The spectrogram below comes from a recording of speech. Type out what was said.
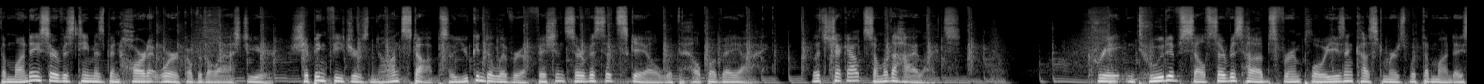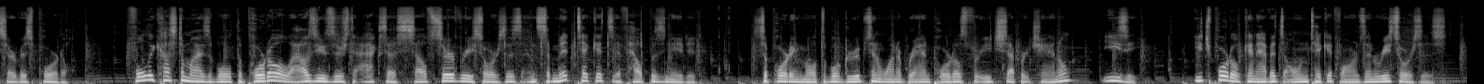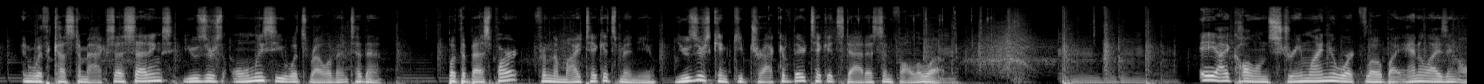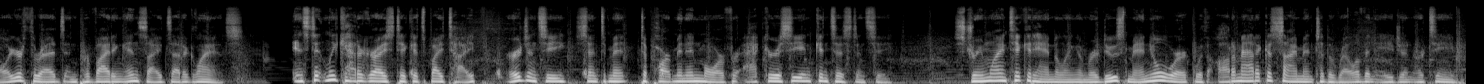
The Monday service team has been hard at work over the last year, shipping features nonstop so you can deliver efficient service at scale with the help of AI. Let's check out some of the highlights. Create intuitive self service hubs for employees and customers with the Monday Service Portal. Fully customizable, the portal allows users to access self serve resources and submit tickets if help is needed. Supporting multiple groups and one of brand portals for each separate channel? Easy. Each portal can have its own ticket forms and resources. And with custom access settings, users only see what's relevant to them. But the best part? From the My Tickets menu, users can keep track of their ticket status and follow up. AI columns streamline your workflow by analyzing all your threads and providing insights at a glance. Instantly categorize tickets by type, urgency, sentiment, department, and more for accuracy and consistency. Streamline ticket handling and reduce manual work with automatic assignment to the relevant agent or team.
